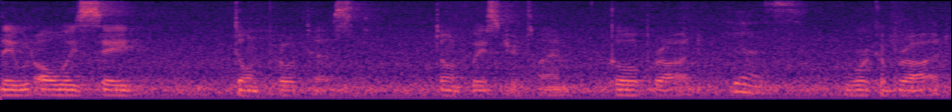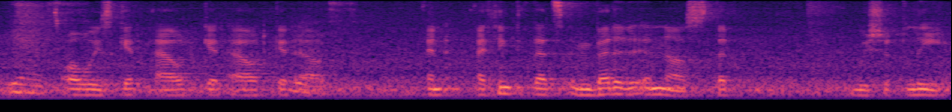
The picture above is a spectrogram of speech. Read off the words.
they would always say, "Don't protest, don't waste your time, go abroad, yes work abroad. Yes. It's always get out, get out, get out." And I think that's embedded in us that we should leave.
